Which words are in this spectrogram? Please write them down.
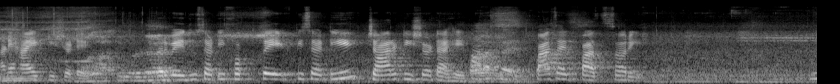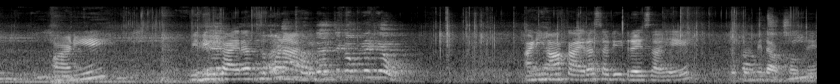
आणि हा एक टी शर्ट आहे. तर वेदूसाठी फक्त एकटीसाठी चार टी शर्ट आहेत. पाच आहेत पाच सॉरी आणि विदित कायराचं पण आहे. आणि हा कायरासाठी ड्रेस आहे. तो पण मी दाखवते.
